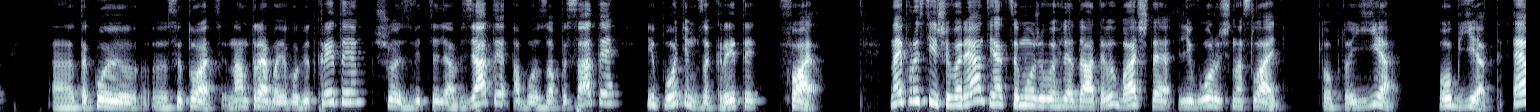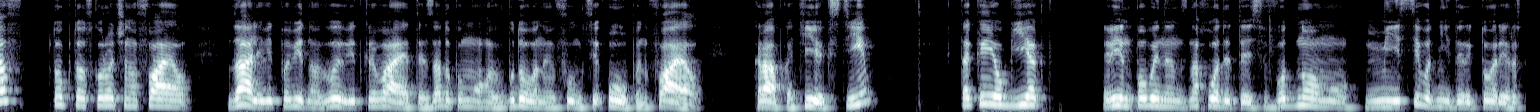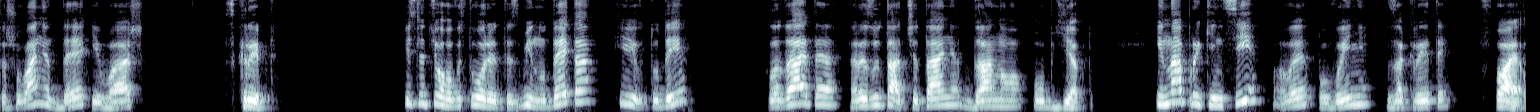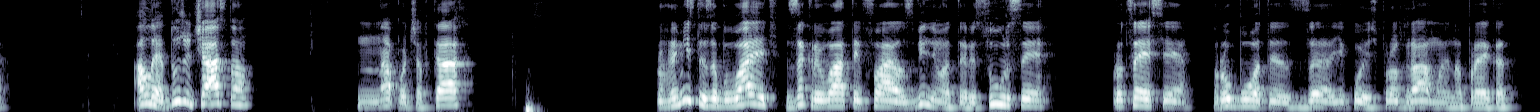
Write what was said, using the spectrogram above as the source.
такою е, ситуацією. Нам треба його відкрити, щось звідтіля взяти або записати, і потім закрити файл. Найпростіший варіант, як це може виглядати, ви бачите ліворуч на слайді. Тобто є об'єкт F, тобто скорочено файл. Далі, відповідно, ви відкриваєте за допомогою вбудованої функції openfile.txt такий об'єкт. Він повинен знаходитись в одному місці, в одній директорії розташування, де і ваш скрипт. Після цього ви створюєте зміну data і туди вкладаєте результат читання даного об'єкту. І наприкінці ви повинні закрити файл. Але дуже часто на початках програмісти забувають закривати файл, звільнювати ресурси в процесі роботи з якоюсь програмою, наприклад.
